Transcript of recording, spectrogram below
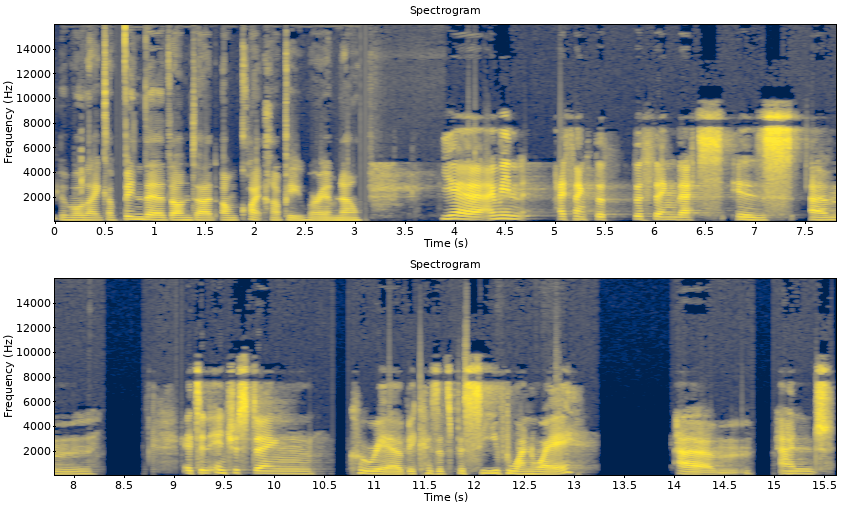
you're more like, I've been there, done that. I'm quite happy where I am now. Yeah. I mean, I think that the thing that is, um, it's an interesting career because it's perceived one way. Um, and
